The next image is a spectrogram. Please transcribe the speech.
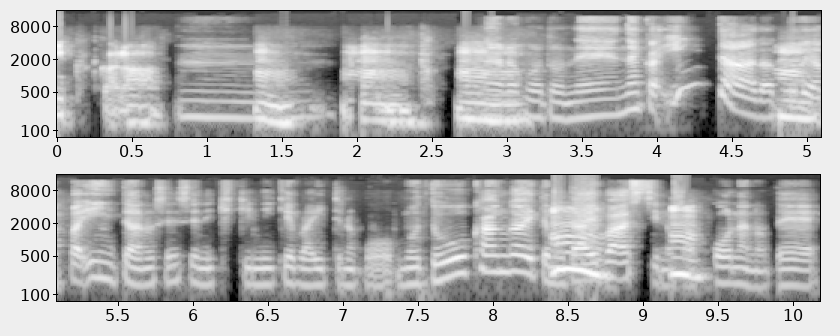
いくから。うん。うん。なるほどね。なんかインターだとやっぱインターの先生に聞きに行けばいいっていうのはこう、もうどう考えてもダイバーシティの学校なので、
